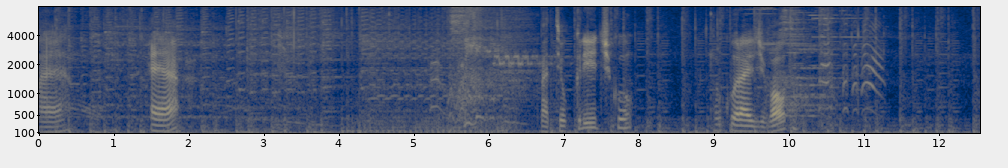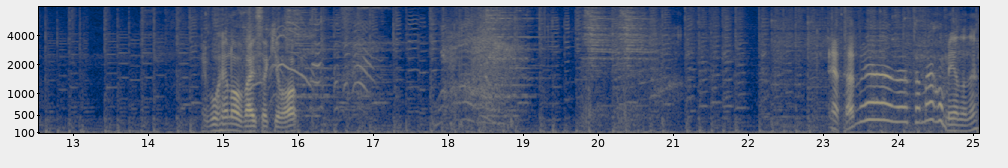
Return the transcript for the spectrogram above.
É. É. Bateu crítico. Vou curar ele de volta. Eu vou renovar isso aqui logo. É, tá, tá mais ou menos, né?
